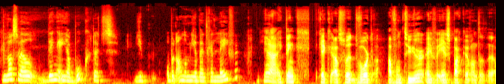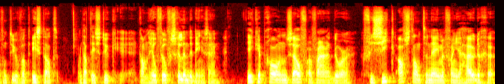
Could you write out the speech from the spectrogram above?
las wel dingen in jouw boek dat je op een andere manier bent gaan leven. Ja, ik denk, kijk, als we het woord avontuur even eerst pakken, want het avontuur, wat is dat? Dat is natuurlijk, eh, kan heel veel verschillende dingen zijn. Ik heb gewoon zelf ervaren door fysiek afstand te nemen van je huidige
